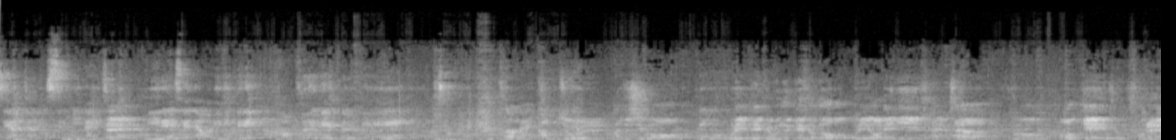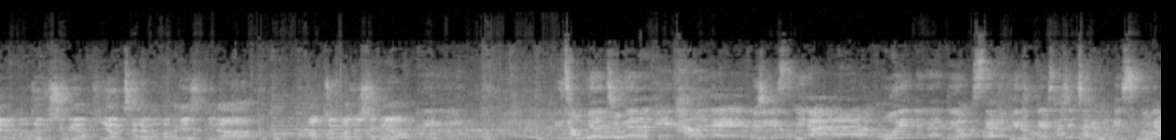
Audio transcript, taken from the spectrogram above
쓰여져 있습니다. 이제 네. 미래 세대 어린이들이 더 푸르게 푸르게 정원을 바꿔갈 겁니다. 앞쪽을 봐주시고 네. 우리 대표분들께서도 우리 어린이 살짝 어, 어깨에 좀 손을 얹어주시고요. 기념 촬영 한번 하겠습니다. 앞쪽 봐주시고요. 네. 정면 중앙에 가운데 보시겠습니다. 오랫동안 또 역사로 기록될 사진 촬영하겠습니다.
